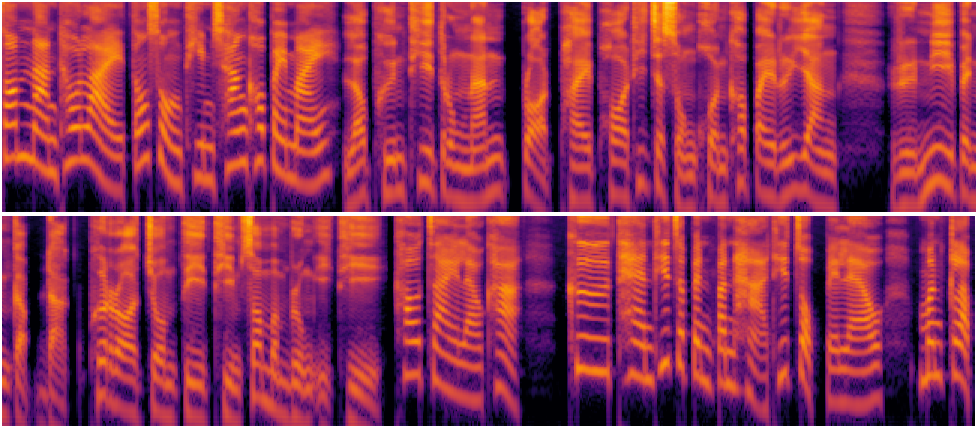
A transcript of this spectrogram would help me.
ซ่อมนานเท่าไหร่ ต้องส่งทีมช่างเข้าไปไหม แล้วพื้นที่ตรงนั้นปลอดภัยพอที่จะส่งคนเข้าไปหรือยัง หรือนี่เป็นกับดักเพื่อรอโจมตีทีมซ่อมบำรุงอีกที เข้าใจแล้วค่ะ คือแทนที่จะเป็นปัญหาที่จบไปแล้ว มันกลับ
